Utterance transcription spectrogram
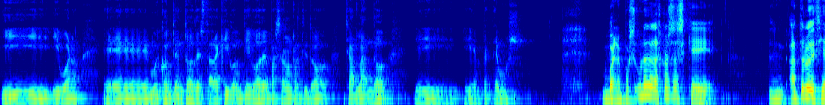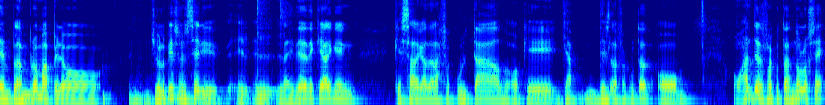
y, y bueno, eh, muy contento de estar aquí contigo, de pasar un ratito charlando y, empecemos. Bueno, pues una de las cosas que antes lo decía en plan broma, pero yo lo pienso en serio. la idea de que alguien que salga de la facultad o que ya desde la facultad o, antes de la facultad, no lo sé,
